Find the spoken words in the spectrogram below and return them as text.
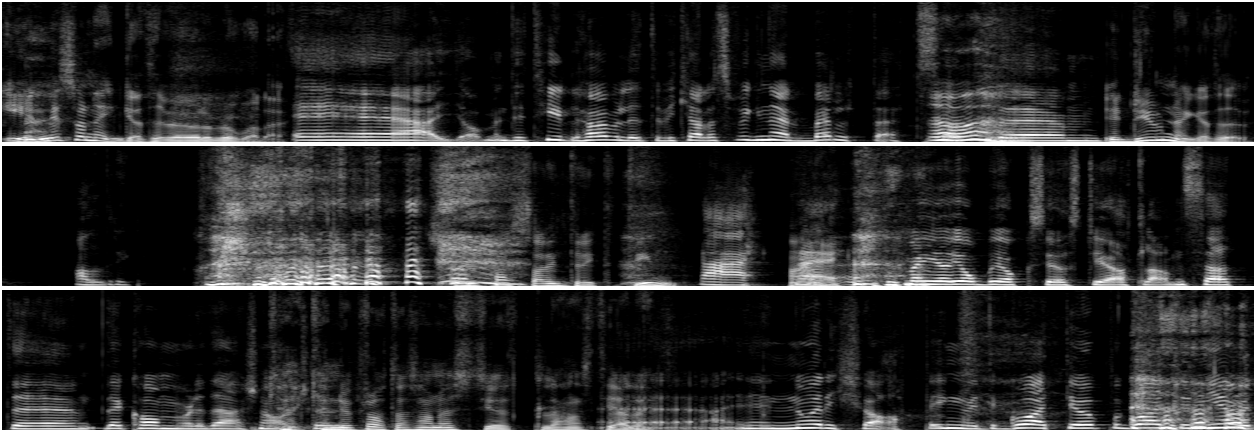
är ni så negativa i Örebro eller? Eh, ja, men det tillhör väl lite, vi kallas för gnällbältet. Så att, eh, Är du negativ? aldrig. Så du passar inte riktigt in. Nej, nej, men jag jobbar ju också i Östergötland så att eh, det kommer det där Kan, snart. kan du prata sån Östergötlandsdialekt? Eh, Norrköping, vet du, gata upp och gata ner, vet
